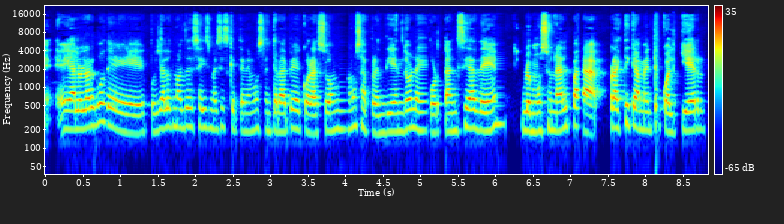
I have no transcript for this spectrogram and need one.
eh, a lo largo de pues ya los más de seis meses que tenemos en terapia de corazón, vamos aprendiendo la importancia de lo emocional para prácticamente cualquier,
